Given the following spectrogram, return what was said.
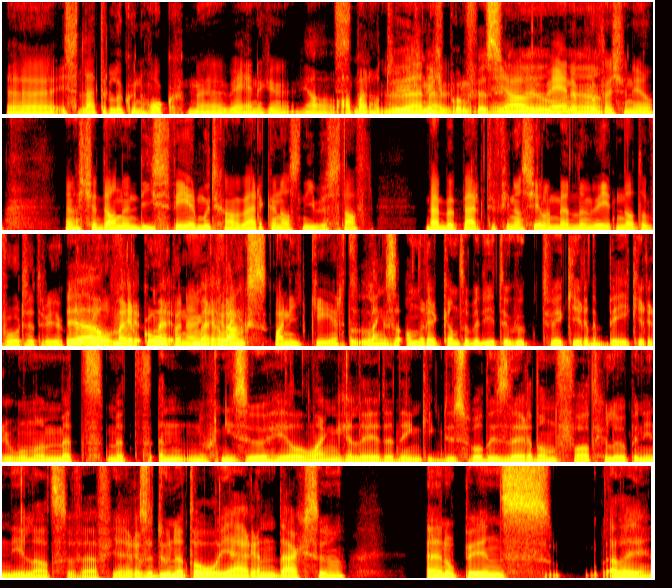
eh, is letterlijk een hok met weinige ja, apparatuur. weinig met- professioneel, Ja, weinig ja. professioneel. En als je dan in die sfeer moet gaan werken als nieuwe staf, met beperkte financiële middelen, weten dat de voorzitter je club Ja, wil maar- verkopen maar- en maar langs- panikeert. langs de andere kant hebben die toch ook twee keer de beker gewonnen. Met, met, en nog niet zo heel lang geleden, denk ik. Dus wat is daar dan fout gelopen in die laatste vijf jaar? Ze doen het al jaar en dag zo. En opeens... Allee,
